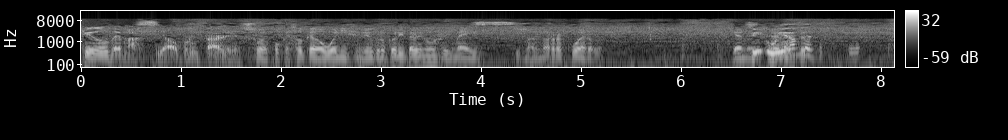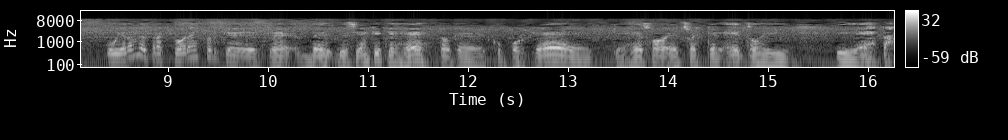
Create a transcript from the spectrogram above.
quedó demasiado brutal en su época, eso quedó buenísimo. Yo creo que ahorita viene un remake, si mal no recuerdo. sí, hubieron, hubieron detractores porque decían que qué es esto, que por qué, que es eso, exoesqueletos y y estas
